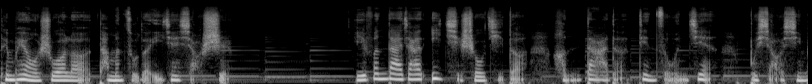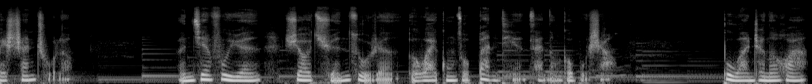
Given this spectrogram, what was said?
听朋友说了，他们组的一件小事，一份大家一起收集的很大的电子文件，不小心被删除了。文件复原需要全组人额外工作半天才能够补上，不完成的话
